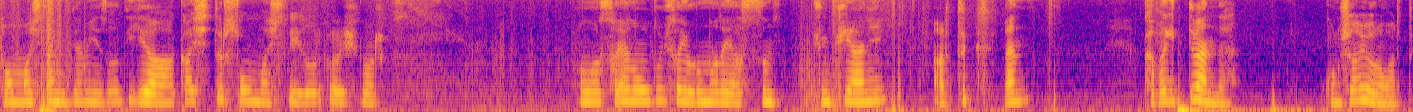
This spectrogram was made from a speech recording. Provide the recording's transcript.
Son maçtan gidemeyiz. Hadi ya. Kaçtır son maçtayız arkadaşlar. Allah sayan olduysa yorumlara yazsın. Çünkü yani artık ben kafa gitti bende. Konuşamıyorum artık.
